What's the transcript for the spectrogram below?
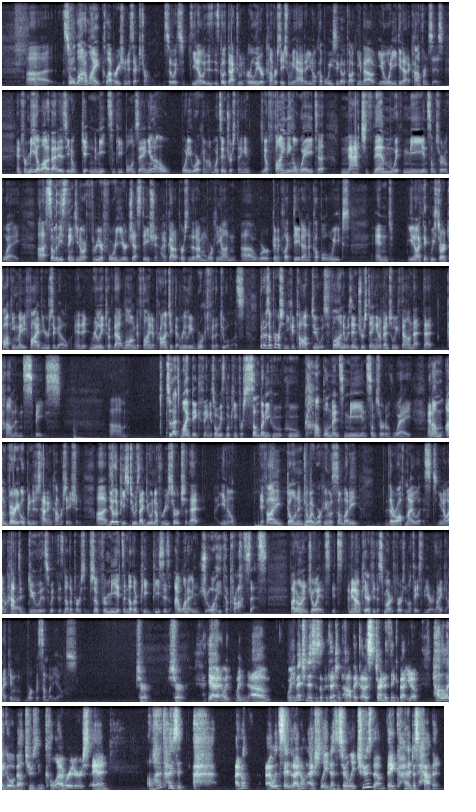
Uh, so a lot of my collaboration is external. So it's you know this goes back to an earlier conversation we had you know a couple weeks ago talking about you know what do you get out of conferences, and for me a lot of that is you know getting to meet some people and saying you know oh, what are you working on what's interesting and you know finding a way to match them with me in some sort of way. Uh, some of these things, you know, are three or four year gestation. I've got a person that I'm working on. Uh, we're going to collect data in a couple of weeks, and you know, I think we started talking maybe five years ago, and it really took that long to find a project that really worked for the two of us. But it was a person you could talk to. It was fun. It was interesting, and eventually we found that that common space. Um, so that's my big thing is always looking for somebody who who complements me in some sort of way, and I'm I'm very open to just having a conversation. Uh, the other piece too is I do enough research that you know if I don't enjoy working with somebody they're off my list. You know, I don't have right. to do this with this another person. So for me, it's another big piece is I want to enjoy the process. If I don't enjoy it, it's, it's I mean, I don't care if you're the smartest person on the face of the earth. I, I can work with somebody else. Sure, sure. Yeah, when, when um, when you mentioned this as a potential topic, I was trying to think about, you know, how do I go about choosing collaborators? And a lot of times it, I don't, I would say that I don't actually necessarily choose them. They kind of just happen.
